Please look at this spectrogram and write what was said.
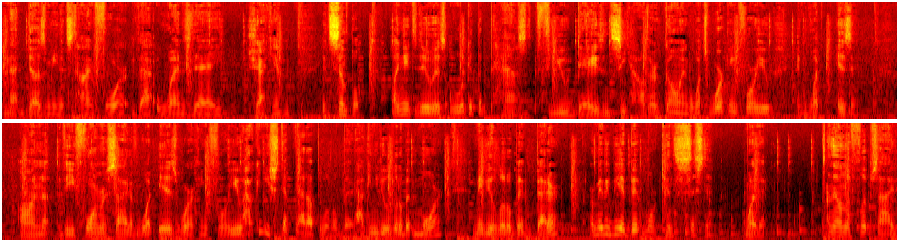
and that does mean it's time for that Wednesday check in. It's simple. All you need to do is look at the past few days and see how they're going, what's working for you, and what isn't. On the former side of what is working for you, how can you step that up a little bit? How can you do a little bit more, maybe a little bit better, or maybe be a bit more consistent with it? And then on the flip side,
